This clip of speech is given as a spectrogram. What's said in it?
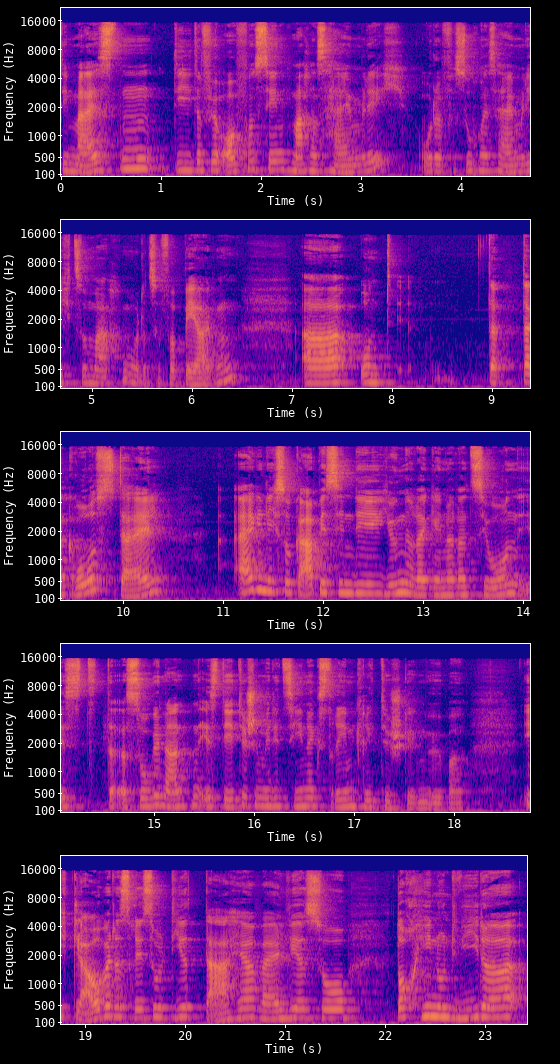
Die meisten, die dafür offen sind, machen es heimlich oder versuchen es heimlich zu machen oder zu verbergen. Äh, und der Großteil eigentlich sogar bis in die jüngere Generation ist der sogenannten ästhetischen Medizin extrem kritisch gegenüber. Ich glaube, das resultiert daher, weil wir so doch hin und wieder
